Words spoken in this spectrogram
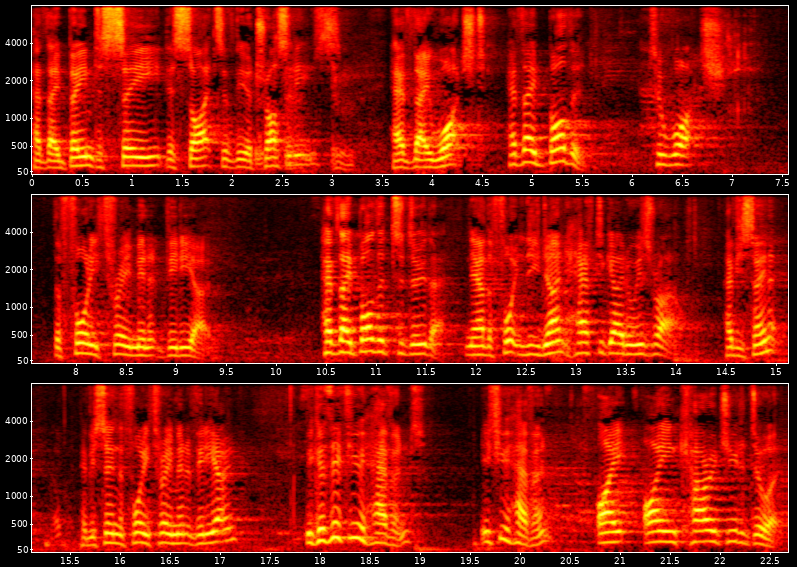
Have they been to see the sites of the atrocities? Have they watched? Have they bothered to watch the 43-minute video? Have they bothered to do that? Now, the 40, you don't have to go to Israel. Have you seen it? Have you seen the 43-minute video? Because if you haven't, if you haven't, I, I encourage you to do it.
